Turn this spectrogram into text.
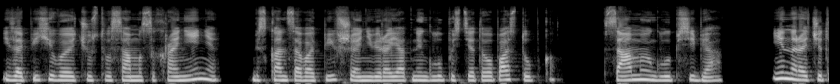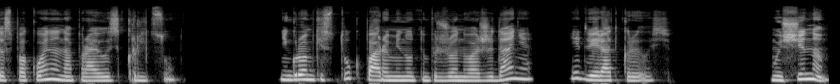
и запихивая чувство самосохранения, без конца вопившее о невероятной глупости этого поступка, в самую глубь себя, и нарочито спокойно направилась к крыльцу. Негромкий стук, пара минут напряженного ожидания, и дверь открылась. Мужчина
